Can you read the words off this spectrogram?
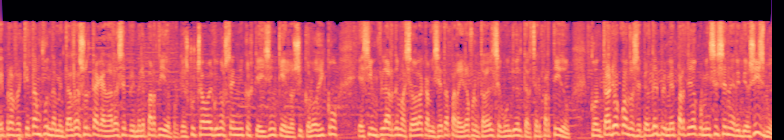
Eh, profe, ¿qué tan fundamental resulta ganar ese primer partido? Porque he escuchado a algunos técnicos que dicen que en lo psicológico es inflar demasiado la camiseta para ir a afrontar el segundo y el tercer partido. Contrario a cuando se pierde el primer partido comienza ese nerviosismo.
